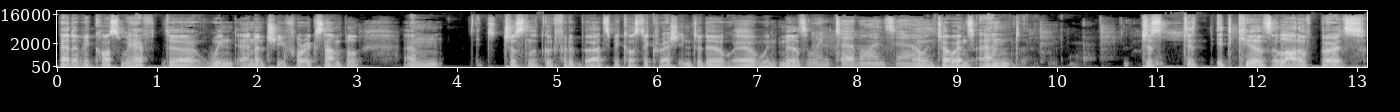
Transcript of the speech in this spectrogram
better because we have the wind energy, for example. Um, it's just not good for the birds because they crash into the uh, windmills. Wind turbines, yeah. Uh, wind turbines, and just it kills a lot of birds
